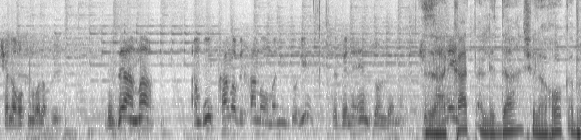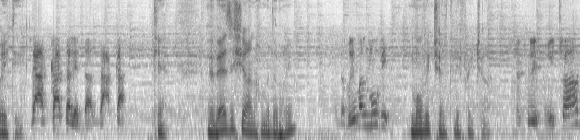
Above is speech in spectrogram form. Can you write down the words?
של הרוקנרול הבריטי. וזה אמר, אמרו כמה וכמה אומנים גדולים, וביניהם ג'ון לנון. זעקת הלידה של הרוק הבריטי. זעקת הלידה, זעקת. כן. ובאיזה שיר אנחנו מדברים? מדברים על מוביט. מוביט של קליף ריצ'ארד. של קליף ריצ'ארד,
